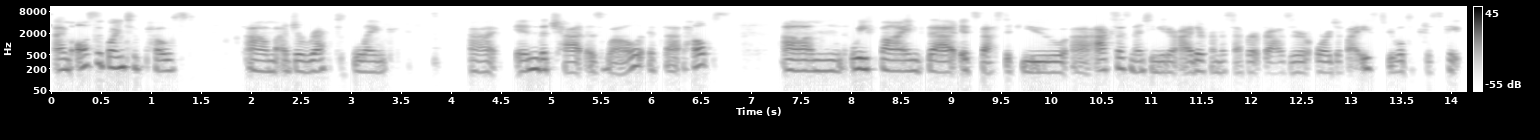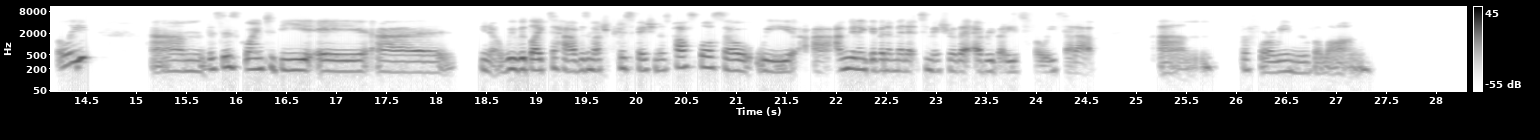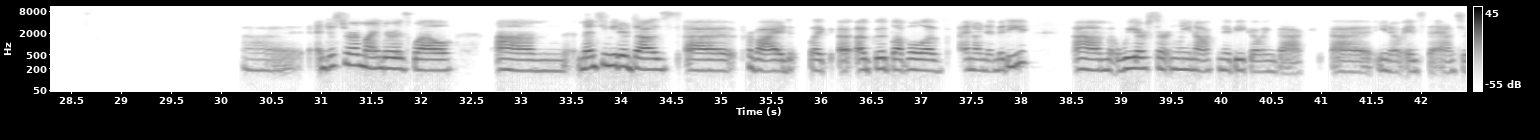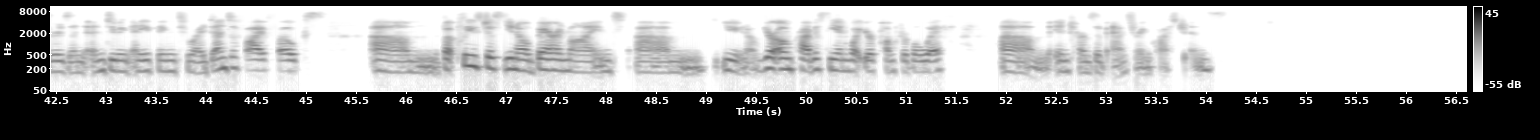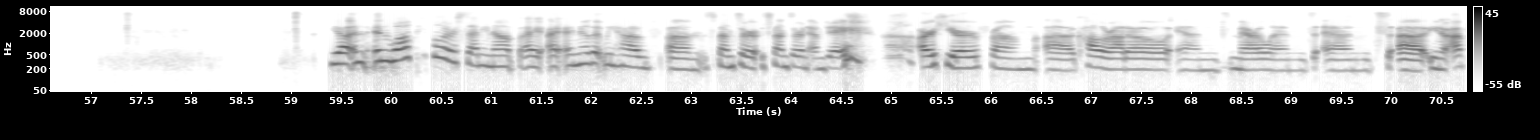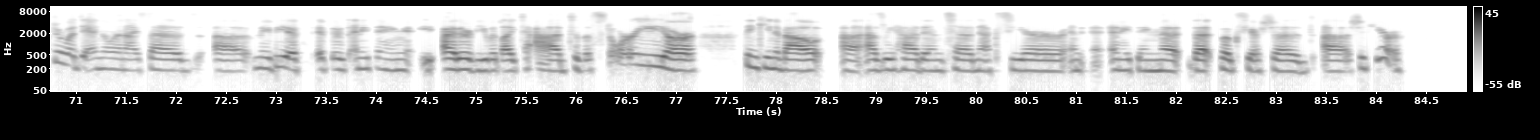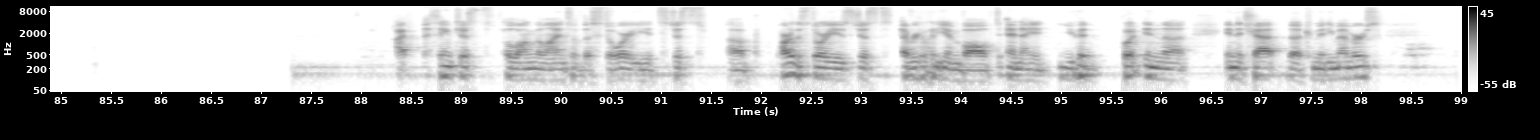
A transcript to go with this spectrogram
I'm also going to post um, a direct link uh, in the chat as well, if that helps. Um, we find that it's best if you uh, access Mentimeter either from a separate browser or device to be able to participate fully. Um, this is going to be a, uh, you know, we would like to have as much participation as possible. So we, uh, I'm going to give it a minute to make sure that everybody's fully set up um, before we move along. Uh, and just a reminder as well, um, Mentimeter does uh, provide like a, a, good level of anonymity. Um, we are certainly not going to be going back, uh, you know, into the answers and, and doing anything to identify folks. Um, but please just, you know, bear in mind, um, you know, your own privacy and what you're comfortable with um, in terms of answering questions. Yeah, and, and while people are setting up, I, I, I know that we have um, Spencer, Spencer and MJ are here from uh, Colorado and Maryland. And, uh, you know, after what Daniel and I said, uh, maybe if, if there's anything either of you would like to add to the story or thinking about uh, as we head into next year and anything that, that folks here should, uh, should hear. I, I think just along the lines of the story, it's just uh, part of the story is just everybody involved. And I, you had put in the in the chat the committee members,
